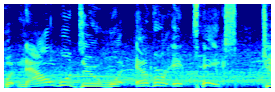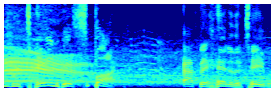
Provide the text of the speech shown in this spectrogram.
but now will do whatever it takes to retain his spot at the head of the table.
